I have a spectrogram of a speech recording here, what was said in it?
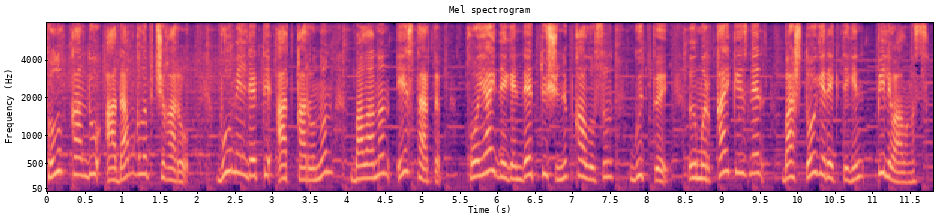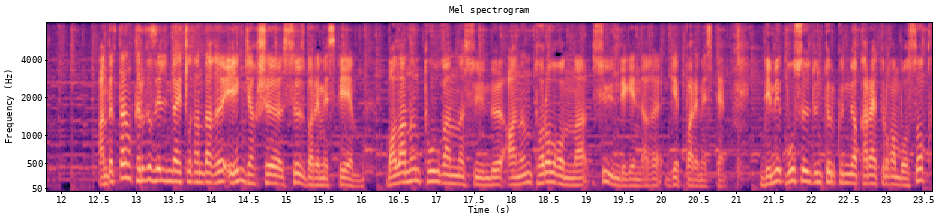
толук кандуу адам кылып чыгаруу бул милдетти аткаруунун баланын эс тартып коеюй дегенде түшүнүп калуусун күтпөй. Ымыркай кезинен баштоо керектигин билип алыңыз. Андыктан кыргыз элинде айтылгандагы эң жакшы сөз бар эмеспи баланын туулганына сүйүнбө анын торолгонуна сүйүн деген дагы кеп бар эмеспи демек бул сөздүн төркүнүнө карай турган болсок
